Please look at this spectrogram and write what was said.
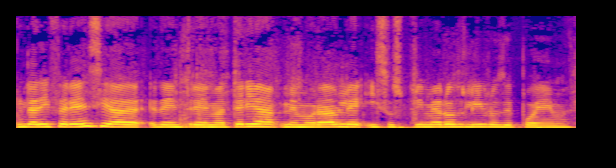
la diferencia entre Materia Memorable y sus primeros libros de poemas?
